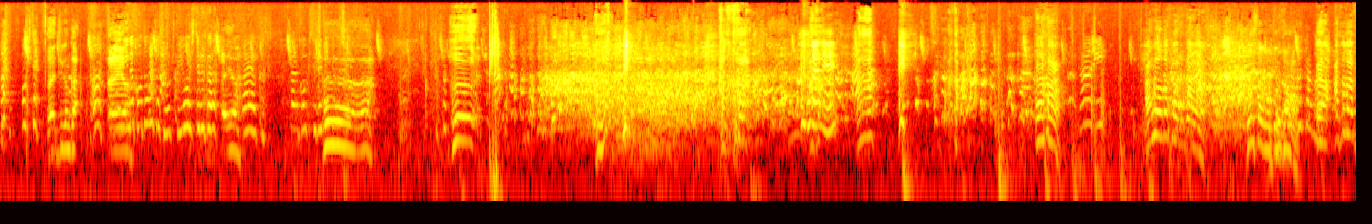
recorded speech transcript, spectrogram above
あ起きて。あ時間か。あみんな子供たち起きて用意してるから。早く早く起きて出かけましょう何あの赤がさどうしたのお父さんいや赤がさ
